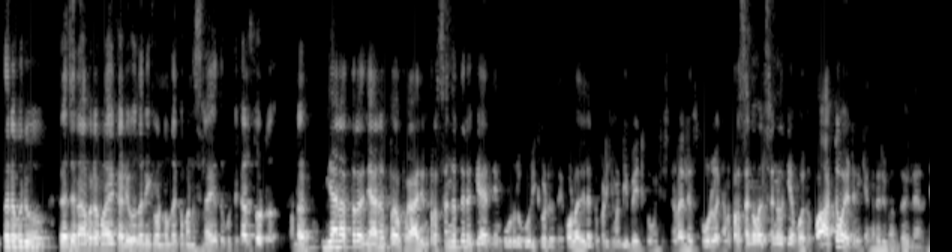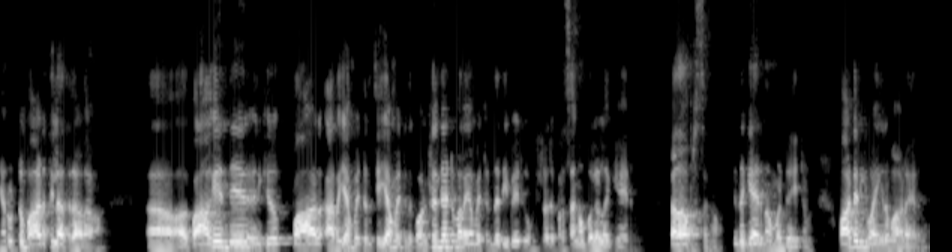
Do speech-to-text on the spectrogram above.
ഇത്തരമൊരു രചനാപരമായ കഴിവ് തനിക്കുണ്ടെന്നൊക്കെ മനസ്സിലായത് കുട്ടിക്കാലത്തോട്ട് ഉണ്ടായിരുന്നു. ഞാൻ അത്ര ഞാൻ കാര്യം പ്രസംഗത്തിനൊക്കെ ആയിരുന്നു ഞാൻ കൂടുതൽ കൂടിക്കൊണ്ടിരുന്നത്. കോളേജിലൊക്കെ പഠിക്കുമ്പോൾ ഡിബേറ്റ് കോമ്പറ്റീഷനുകൾ അല്ലെങ്കിൽ സ്കൂളിലൊക്കെ പ്രസംഗ മത്സരങ്ങൾക്ക് ഞാൻ പോയത്. പാട്ടുമായിട്ട് എനിക്ക് അങ്ങനെ ഒരു ബന്ധമില്ലായിരുന്നു. ഞാൻ ഒട്ടും പാടത്തില്ലാത്ത ഒരാളാണ്. ആകെ എന്റെ എനിക്ക് പാ അറിയാൻ പറ്റുന്ന ചെയ്യാൻ പറ്റുന്ന കോൺഫിഡന്റ് ആയിട്ട് പറയാൻ പറ്റുന്ന ഡിബേറ്റ് കോമ്പറ്റീഷൻ പ്രസംഗം പോലെയുള്ളതൊക്കെ ആയിരുന്നു. കഥാപ്രസംഗം. ഇതൊക്കെയായിരുന്നു നമ്മുടെ ഐറ്റം പാട്ട് എനിക്ക് ഭയങ്കര പാടായിരുന്നു.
